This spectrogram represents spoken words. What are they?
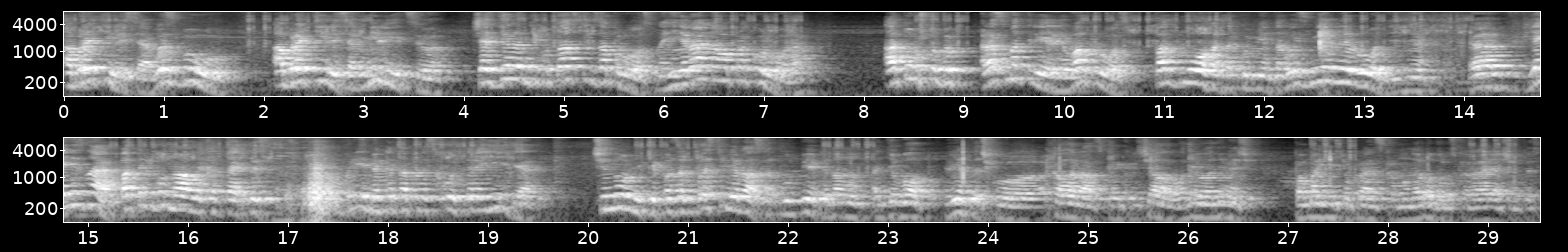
обратились в СБУ, обратились в милицию. Сейчас делаем депутатский запрос на генерального о том, чтобы рассмотрели вопрос подлога документов, измены родине, э, я не знаю, по трибуналы катать, то есть в время, когда происходит трагедия, чиновники поза- простили раз Котлубей, когда он одевал ленточку колорадскую и кричал, Владимир Владимирович, помогите украинскому народу русскоговорящему. То есть,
